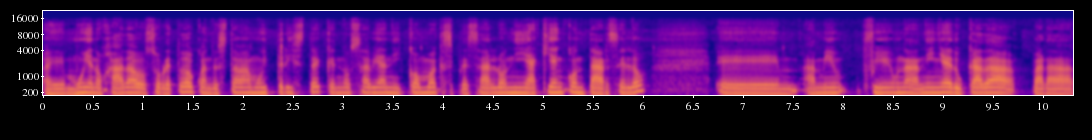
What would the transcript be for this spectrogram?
eh, muy enojada o sobre todo cuando estaba muy triste, que no sabía ni cómo expresarlo ni a quién contárselo. Eh, a mí fui una niña educada para...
